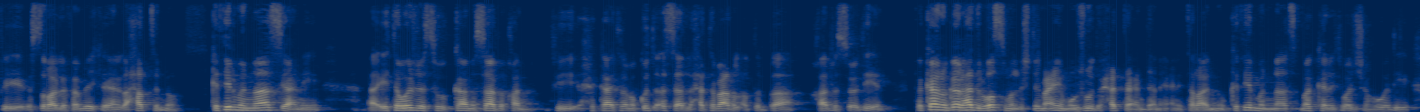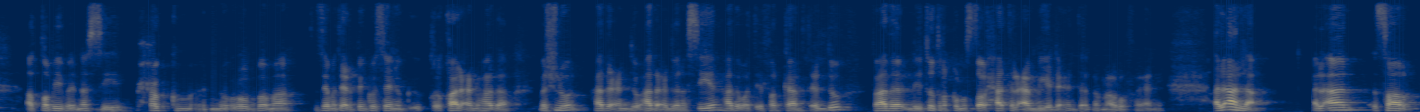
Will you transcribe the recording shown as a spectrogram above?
في استراليا في أمريكا يعني لاحظت إنه كثير من الناس يعني يتوجسوا كانوا سابقا في حكاية لما كنت أسأل حتى بعض الأطباء خارج السعودية فكانوا قالوا هذه الوصمة الاجتماعية موجودة حتى عندنا يعني ترى إنه كثير من الناس ما كانوا يتوجهوا للطبيب النفسي بحكم إنه ربما زي ما تعرف بين قوسين يقال عنه هذا مجنون هذا عنده هذا عنده نفسية هذا وات ايفر كانت عنده فهذا اللي تطلق المصطلحات العامية اللي عندنا معروفة يعني الآن لا الآن صار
